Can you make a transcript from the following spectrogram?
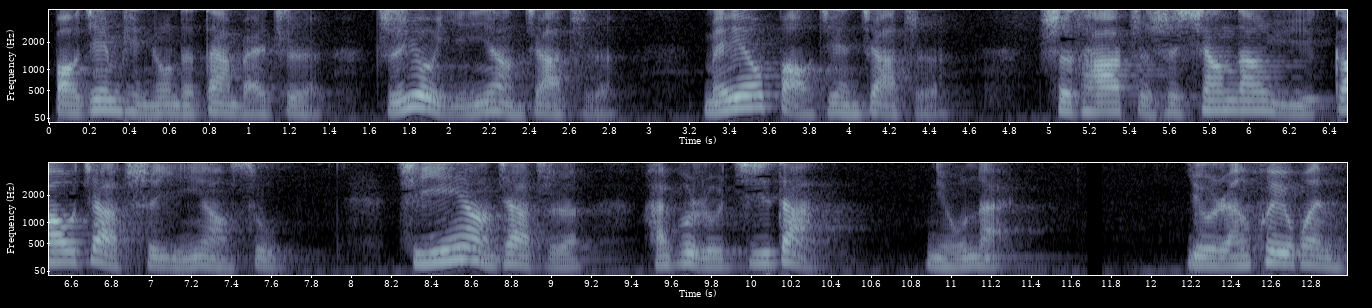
保健品中的蛋白质只有营养价值，没有保健价值，吃它只是相当于高价吃营养素，其营养价值还不如鸡蛋、牛奶。有人会问，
